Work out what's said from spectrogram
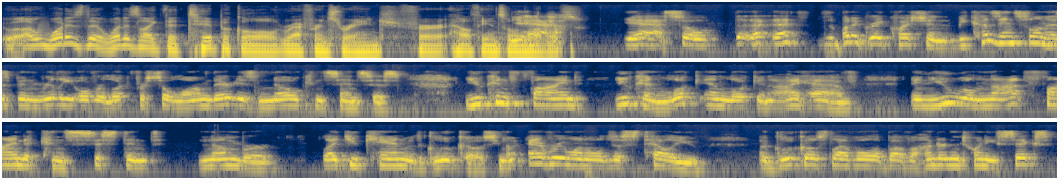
what is the what is like the typical reference range for healthy insulin yeah. levels? Yeah, so that, that's what a great question. Because insulin has been really overlooked for so long, there is no consensus. You can find, you can look and look, and I have, and you will not find a consistent number like you can with glucose. You know, everyone will just tell you a glucose level above 126,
